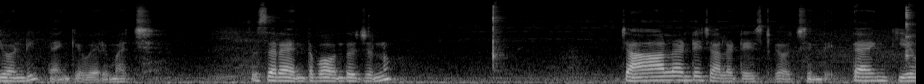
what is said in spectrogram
యూ అండి. Thank you very much. చూసారా ఎంత బాగుందో జున్ను. చాలా అంటే చాలా టేస్ట్గా వచ్చింది. థ్యాంక్ యూ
